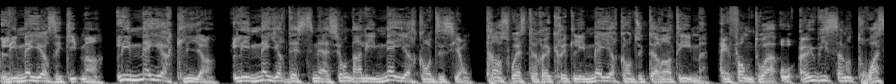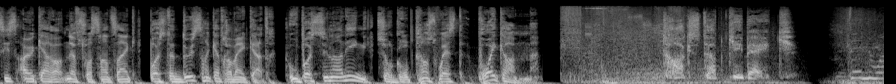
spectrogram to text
Les meilleurs équipements, les meilleurs clients, les meilleures destinations dans les meilleures conditions. Transwest recrute les meilleurs conducteurs en team. Informe-toi au 1-800-361-4965, poste 284 ou postule en ligne sur groupetranswest.com. Truck Stop Québec. Benoît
